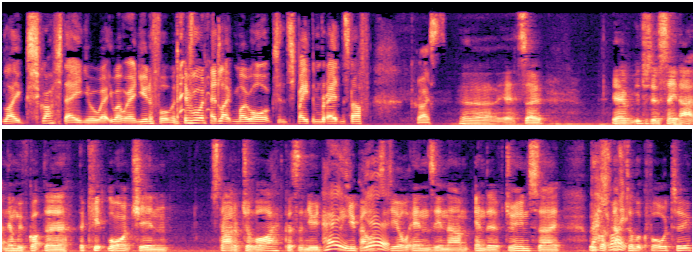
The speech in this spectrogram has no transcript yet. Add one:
like Scruffs Day and you were you weren't wearing uniform and everyone had like mohawks and sprayed them red and stuff. Christ. Uh, yeah. So yeah, interested to see that. And then we've got the the kit launch in start of July because the new Hey, the New Balance yeah. deal ends in um end of June. So we've That's got right. that to look forward to.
